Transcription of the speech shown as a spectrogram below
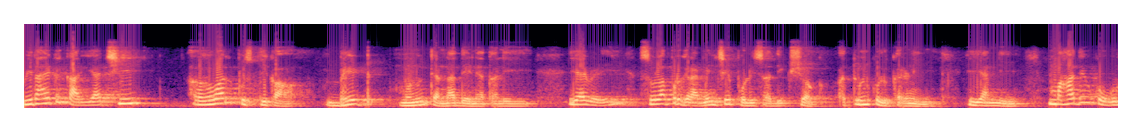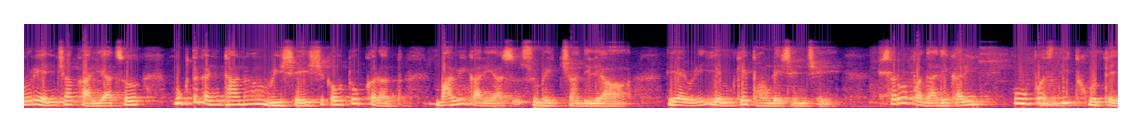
विधायक कार्याची अहवाल पुस्तिका भेट म्हणून त्यांना देण्यात आली. यावेळी सोलापूर ग्रामीणचे पोलीस अधीक्षक अतुल कुलकर्णी यांनी महादेव कोगनुरे यांच्या कार्याचं मुक्तकंठानं विशेष कौतुक करत भावी कार्यास शुभेच्छा दिल्या. यावेळी एम के फाउंडेशनचे सर्व पदाधिकारी उपस्थित होते.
